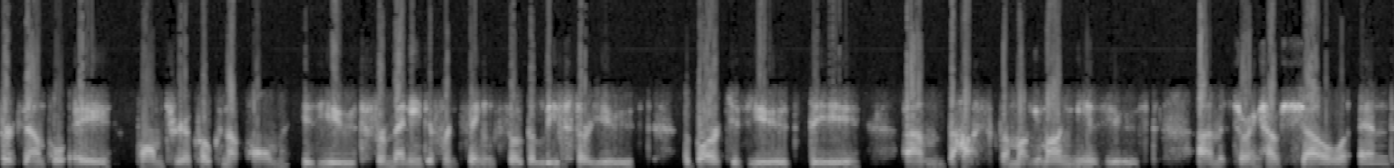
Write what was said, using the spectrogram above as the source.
for example, a palm tree, a coconut palm, is used for many different things. So the leaves are used, the bark is used, the um, the husk, the magimagi is used. Um, it's showing how shell and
